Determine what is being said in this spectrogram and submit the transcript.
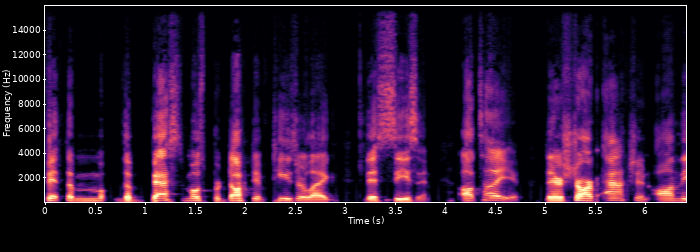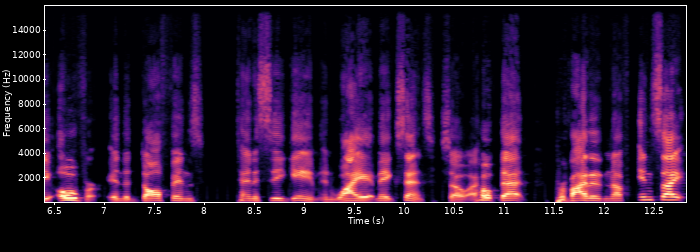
fit the the best, most productive teaser leg this season. I'll tell you, there's sharp action on the over in the Dolphins Tennessee game and why it makes sense. So I hope that provided enough insight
